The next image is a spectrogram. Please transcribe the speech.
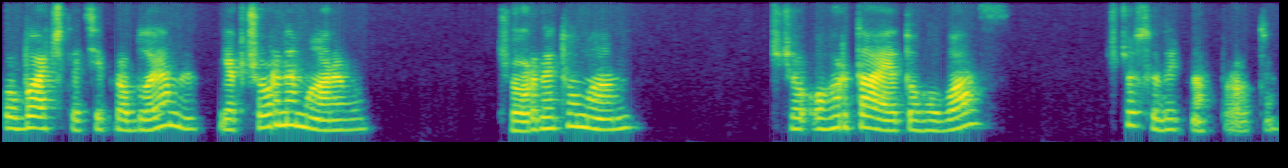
Побачте ці проблеми як чорне марево, чорний туман, що огортає того вас, що сидить навпроти.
